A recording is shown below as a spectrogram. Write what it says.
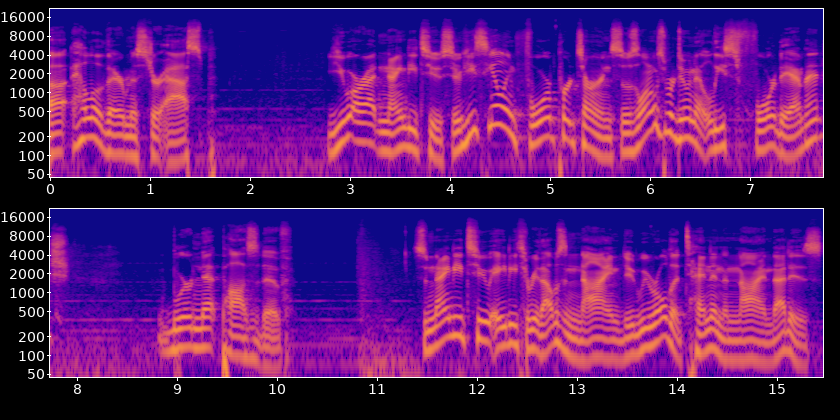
Uh, hello there, Mr. Asp. You are at 92, so he's healing four per turn. So as long as we're doing at least four damage, we're net positive. So 92, 83, that was a nine, dude. We rolled a 10 and a nine. That is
